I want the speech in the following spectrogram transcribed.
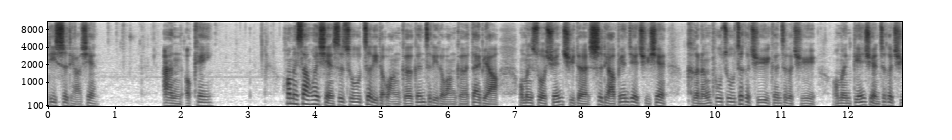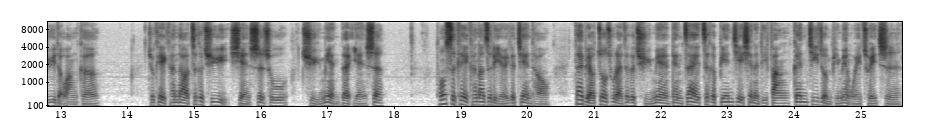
第四条线，按 OK。画面上会显示出这里的网格跟这里的网格，代表我们所选取的四条边界曲线可能铺出这个区域跟这个区域。我们点选这个区域的网格，就可以看到这个区域显示出曲面的颜色。同时可以看到这里有一个箭头，代表做出来这个曲面在这个边界线的地方跟基准平面为垂直。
